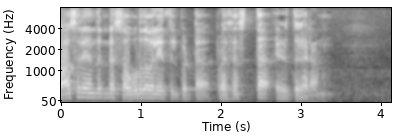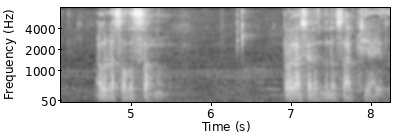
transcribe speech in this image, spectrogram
പാസുരേന്ദ്രന്റെ സൗഹൃദ വലയത്തിൽപ്പെട്ട പ്രശസ്ത എഴുത്തുകാരാണ്. അവരുടെ സദസ്സാണ് പ്രകാശനത്തിന് സാക്ഷിയായത്.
